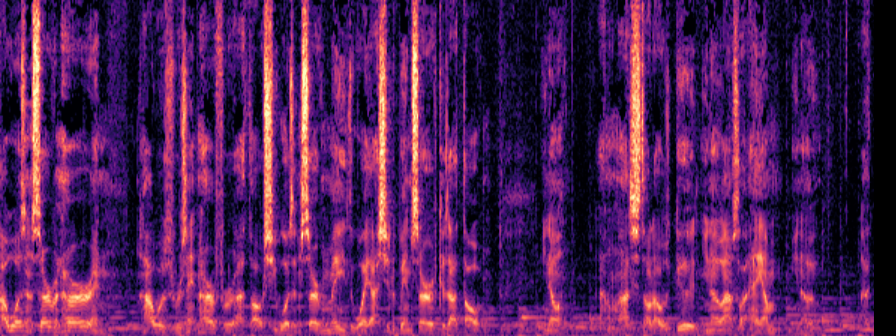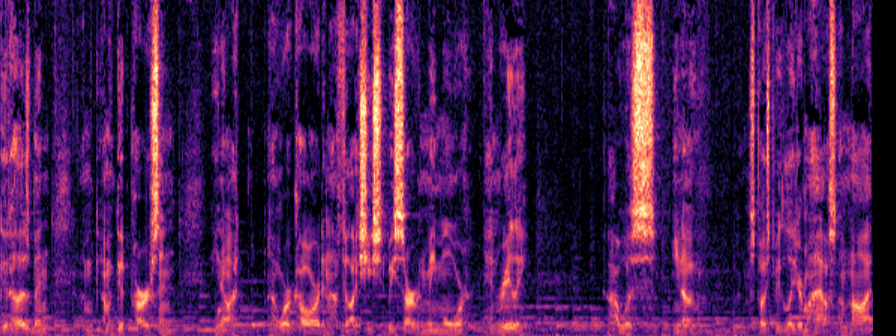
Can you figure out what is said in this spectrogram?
I wasn't serving her, and I was resenting her for I thought she wasn't serving me the way I should have been served because I thought, you know, I don't know, I just thought I was good. You know, I was like, hey, I'm, you know, a good husband, I'm, I'm a good person, you know, I, I work hard, and I feel like she should be serving me more. And really, I was, you know, I'm supposed to be the leader of my house, and I'm not.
